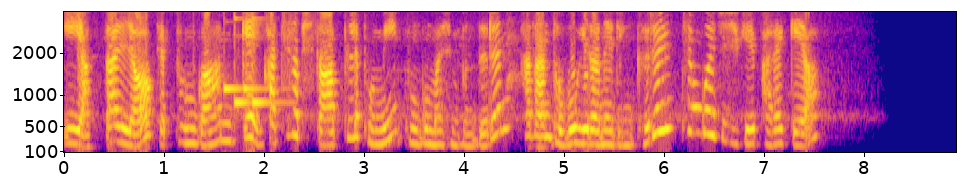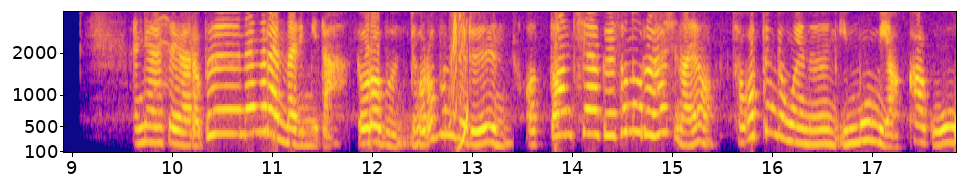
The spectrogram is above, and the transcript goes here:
이 약달력 제품과 함께 같이 삽시다 플랫폼이 궁금하신 분들은 하단 더보기란의 링크를 참고해주시길 바랄게요. 안녕하세요 여러분. 하늘한 날입니다. 여러분 여러분들은 어떤 치약을 선호를 하시나요? 저 같은 경우에는 잇몸이 약하고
